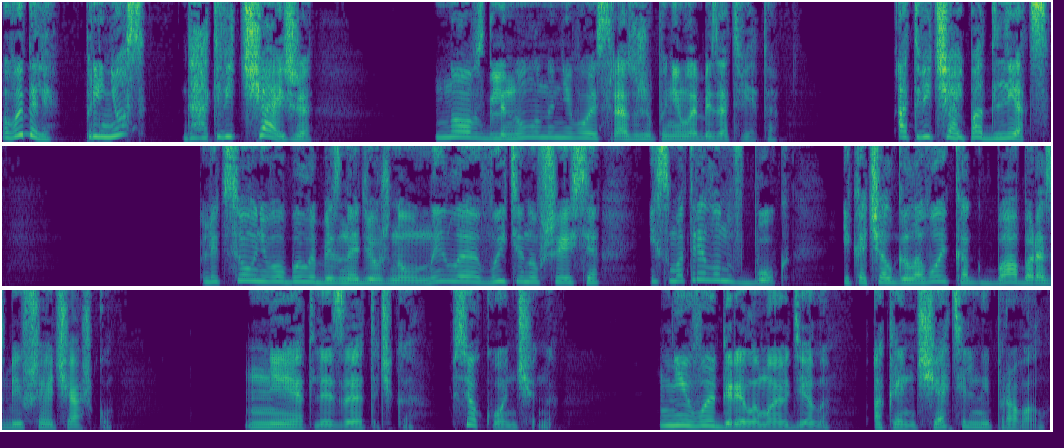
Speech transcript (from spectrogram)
«Выдали? Принес? Да отвечай же!» Но взглянула на него и сразу же поняла без ответа. «Отвечай, подлец!» Лицо у него было безнадежно унылое, вытянувшееся, и смотрел он в бок и качал головой, как баба, разбившая чашку. «Нет, Лизеточка, все кончено. Не выгорело мое дело. Окончательный провал».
